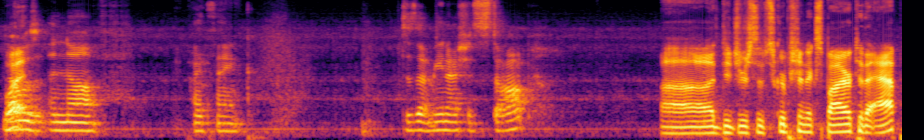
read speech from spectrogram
What? That was enough, I think. Does that mean I should stop? Uh, did your subscription expire to the app?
